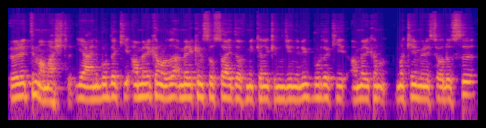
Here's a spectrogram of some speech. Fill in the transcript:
öğretim amaçlı. Yani buradaki Amerikan oda, American Society of Mechanical Engineering, buradaki Amerikan Makine Mühendisi Odası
